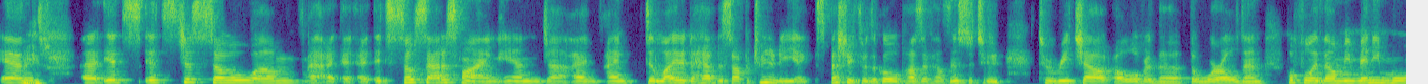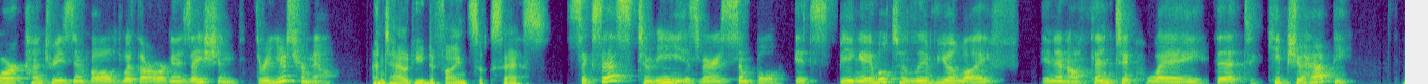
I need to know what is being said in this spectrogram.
and uh, it's it's just so um, I, I, it's so satisfying, and uh, I, I'm delighted to have this opportunity, especially through the Global Positive Health Institute, to reach out all over the the world, and hopefully there'll be many more countries involved with our organization three years from now. And how do you define success? Success to me is very simple. It's being able to live your life in an authentic way that keeps you happy.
